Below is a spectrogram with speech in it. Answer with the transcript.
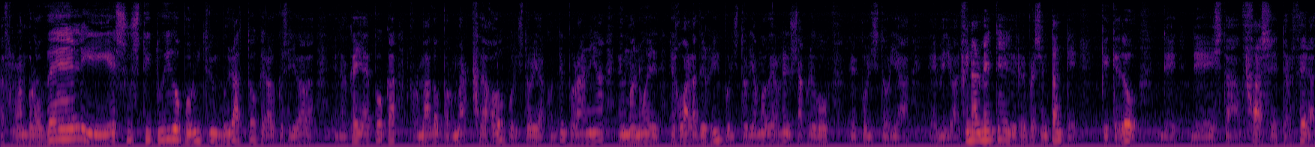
a Ferran Brodel y es sustituido por un triunvirato, que era lo que se llevaba en aquella época, formado por Marc Ferraud por historia contemporánea, Emmanuel Leroy Ladurie por historia moderna y Jacques Legoff eh, por historia eh, medieval. Finalmente, el representante que quedó de, de, esta fase tercera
